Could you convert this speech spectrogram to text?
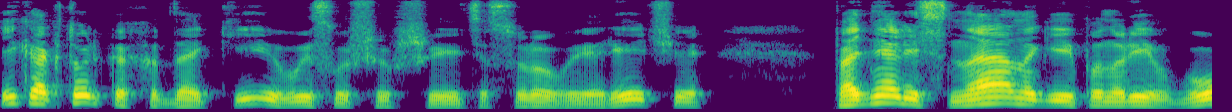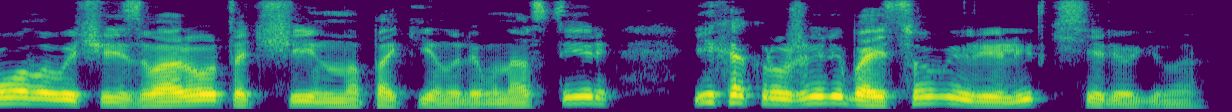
И как только ходаки, выслушавшие эти суровые речи, поднялись на ноги и, понурив головы, через ворота чинно покинули монастырь, их окружили бойцовые лилитки Серегина.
